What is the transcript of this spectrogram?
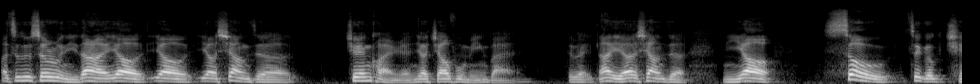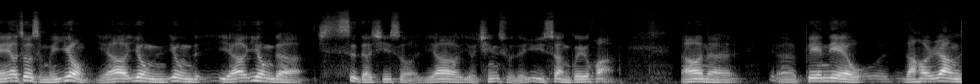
啊，支出收入你当然要要要向着捐款人要交付明白。对不对？那也要向着你要受这个钱要做什么用，也要用用的，也要用的适得其所，也要有清楚的预算规划。然后呢，呃，编列，然后让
